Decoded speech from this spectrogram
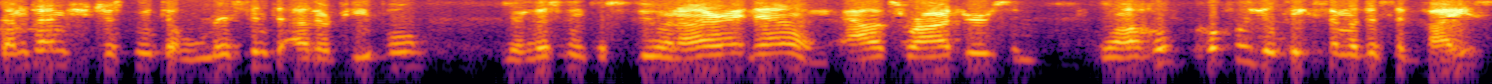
Sometimes you just need to listen to other people. You're listening to Stu and I right now, and Alex Rogers, and you know, hope, hopefully you'll take some of this advice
